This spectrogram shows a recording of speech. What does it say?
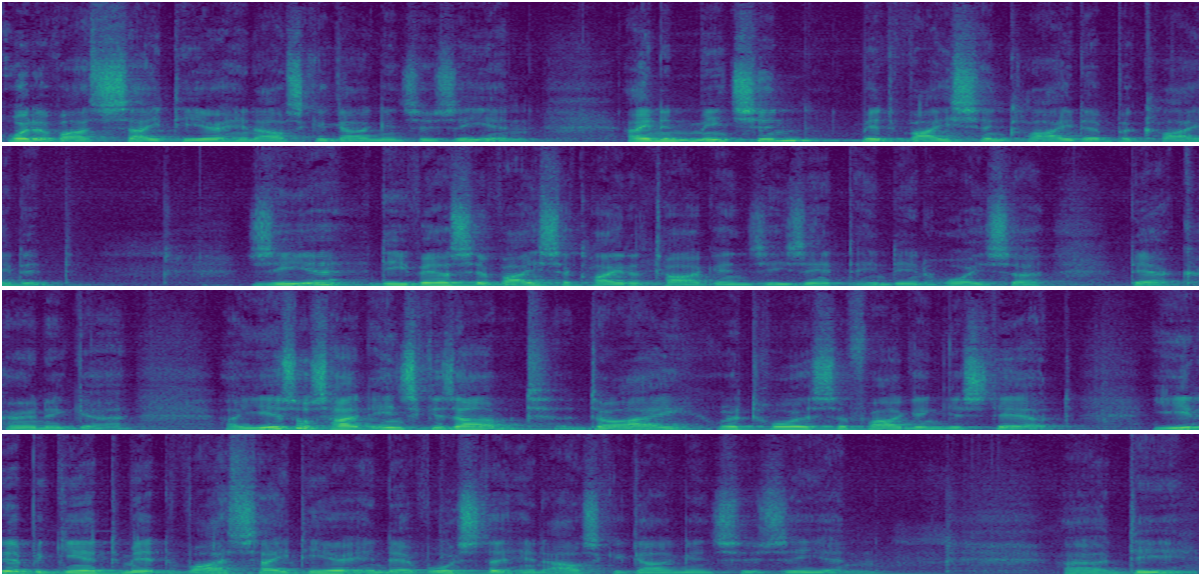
Oder was seid ihr hinausgegangen zu sehen? Einen Menschen mit weißen Kleidern bekleidet? Siehe, diverse weiße Kleider tragen, sie sind in den Häusern der Könige. Äh, Jesus hat insgesamt drei rhetorische Fragen gestellt. Jeder beginnt mit, was seid ihr in der Wüste hinausgegangen zu sehen? Äh, die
